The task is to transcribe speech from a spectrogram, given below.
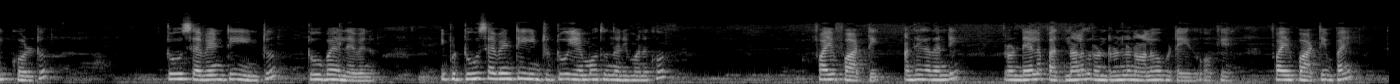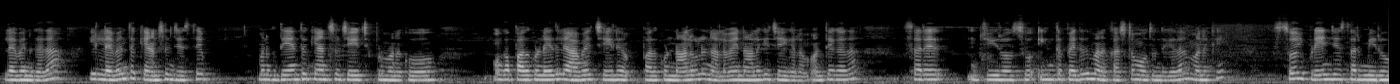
equal to two seventy into two by eleven ఇప్పుడు టూ సెవెంటీ ఇంటూ టూ ఏమవుతుందండి మనకు? ఫైవ్ ఫార్టీ అంతే కదండి? రెండేళ్ళ పద్నాలుగు రెండు రెండు నాలుగు ఒకటి ఐదు. Okay five forty by eleven కదా? ఈ లెవెన్తో క్యాన్సిల్ చేస్తే మనకు దేంతో క్యాన్సిల్ చేయొచ్చు? ఇప్పుడు మనకు ఇంకా పదకొండు ఐదులు యాభై చేయలేం. పదకొండు నాలుగులో నలభై నాలుగే చేయగలం. అంతే కదా? సరే జీరోస్ ఇంత పెద్దది మనకు కష్టం అవుతుంది కదా మనకి? సో ఇప్పుడు ఏం చేస్తారు మీరు?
